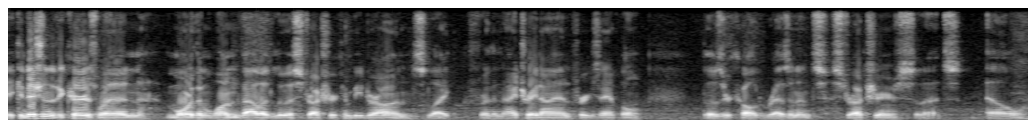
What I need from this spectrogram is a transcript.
A condition that occurs when more than one valid Lewis structure can be drawn, so like for the nitrate ion, for example, those are called resonance structures, so that's L.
